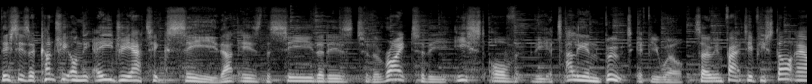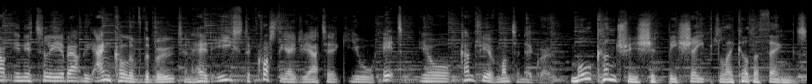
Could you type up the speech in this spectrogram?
This is a country on the Adriatic Sea. That is the sea that is to the right, to the east of the Italian boot, if you will. So, in fact, if you start out in Italy about the ankle of the boot and head east across the Adriatic, you will hit your country of Montenegro. More countries should be shaped like other things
